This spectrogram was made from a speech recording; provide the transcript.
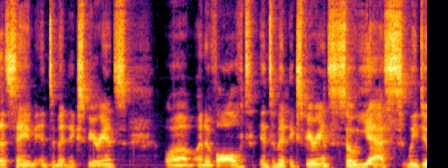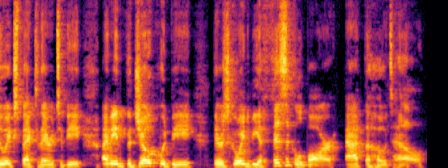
the same intimate experience. Um, an evolved intimate experience. So yes, we do expect there to be. I mean, the joke would be there's going to be a physical bar at the hotel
